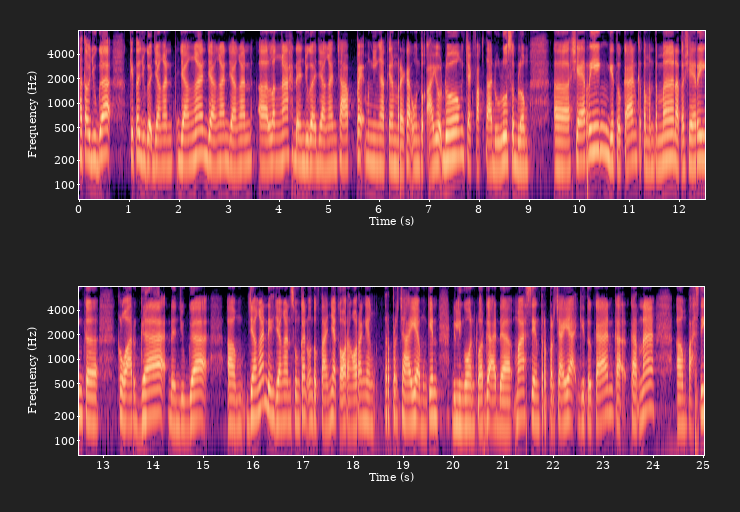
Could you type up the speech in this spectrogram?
Atau juga kita juga jangan jangan jangan jangan eh, lengah dan juga jangan capek mengingatkan mereka untuk ayo dong cek fakta dulu sebelum eh, sharing gitu kan ke teman-teman atau sharing ke keluarga dan juga em, jangan deh jangan sungkan untuk tanya ke orang-orang yang terpercaya. Mungkin di lingkungan keluarga ada mas yang terpercaya gitu kan. Ka- karena em, pasti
